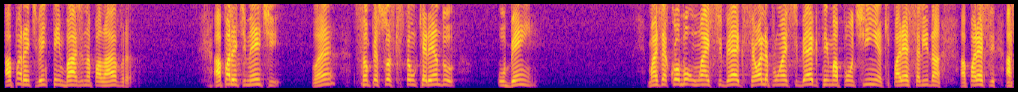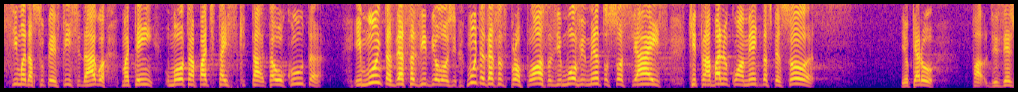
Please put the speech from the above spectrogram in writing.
aparentemente tem base na palavra. Aparentemente, não é? São pessoas que estão querendo o bem. Mas é como um iceberg. Você olha para um iceberg, tem uma pontinha que aparece ali, na, aparece acima da superfície da água, mas tem uma outra parte que está tá, tá oculta. E muitas dessas ideologias, muitas dessas propostas e movimentos sociais que trabalham com a mente das pessoas. Eu quero dizer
